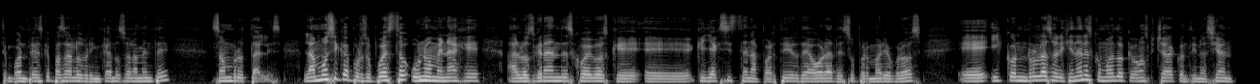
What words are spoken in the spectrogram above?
tienes que pasarlos brincando solamente, son brutales. La música, por supuesto, un homenaje a los grandes juegos que, eh, que ya existen a partir de ahora de Super Mario Bros. eh, y con rolas originales como es lo que vamos a escuchar a continuación.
